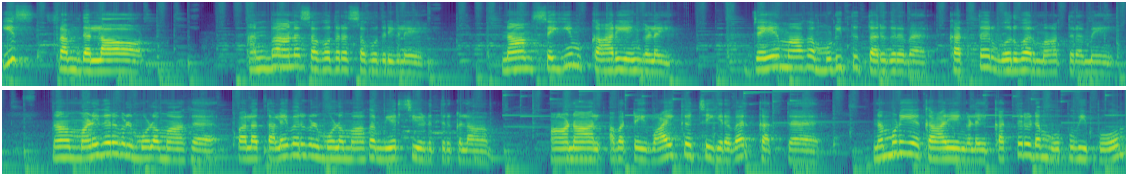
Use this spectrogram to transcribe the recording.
is from the Lord அன்பான சகோதர சகோதரிகளே நாம் செய்யும் காரியங்களை ஜெயமாக முடித்து தருகிறவர் கத்தர் ஒருவர் மாத்திரமே. நாம் மனிதர்கள் மூலமாக பல தலைவர்கள் மூலமாக முயற்சி எடுத்திருக்கலாம். ஆனால் அவற்றை வாய்க்கச் செய்கிறவர் கத்தர். நம்முடைய காரியங்களை கத்தரிடம் ஒப்புவிப்போம்.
